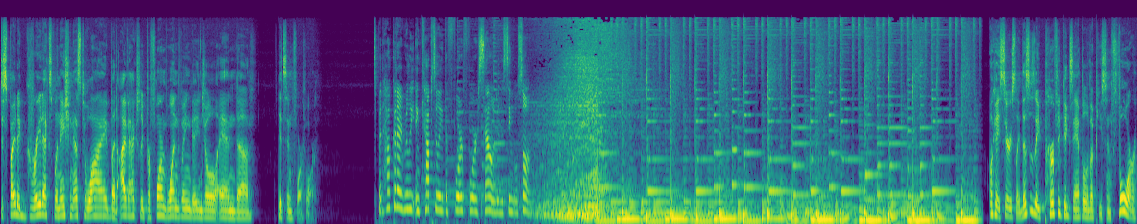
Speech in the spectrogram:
despite a great explanation as to why, but I've actually performed One-Winged Angel and uh, it's in 4-4. But how could I really encapsulate the 4-4 sound in a single song? Okay, seriously, this is a perfect example of a piece in 4.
